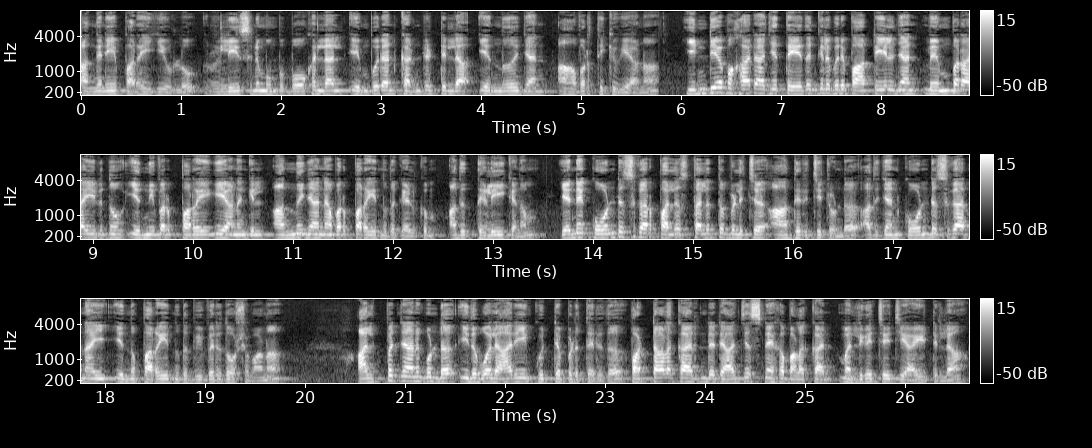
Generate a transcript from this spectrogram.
അങ്ങനെ പറയുകയുള്ളൂ. റിലീസിന് മുമ്പ് മോഹൻലാൽ എമ്പുരാൻ കണ്ടിട്ടില്ല എന്നത് ഞാൻ ആവർത്തിക്കുകയാണ്. ഇന്ത്യ മഹാരാജ്യത്ത് ഏതെങ്കിലും ഒരു പാർട്ടിയിൽ ഞാൻ മെമ്പറായിരുന്നു എന്നിവർ പറയുകയാണെങ്കിൽ അന്ന് ഞാൻ അവർ പറയുന്നത് കേൾക്കും. അത് തെളിയിക്കണം. എന്നെ കോൺഗ്രസ്സുകാർ പല സ്ഥലത്തും വിളിച്ച് ആദരിച്ചിട്ടുണ്ട്. അത് ഞാൻ കോൺഗ്രസ്സുകാരനായി എന്ന് പറയുന്നത് വിവരദോഷമാണ്. അല്പജ്ഞാനം കൊണ്ട് ഇതുപോലെ ആരെയും കുറ്റപ്പെടുത്തരുത്. പട്ടാളക്കാരന്റെ രാജ്യസ്നേഹം അളക്കാൻ മല്ലിക ചേച്ചി ആയിട്ടില്ല.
